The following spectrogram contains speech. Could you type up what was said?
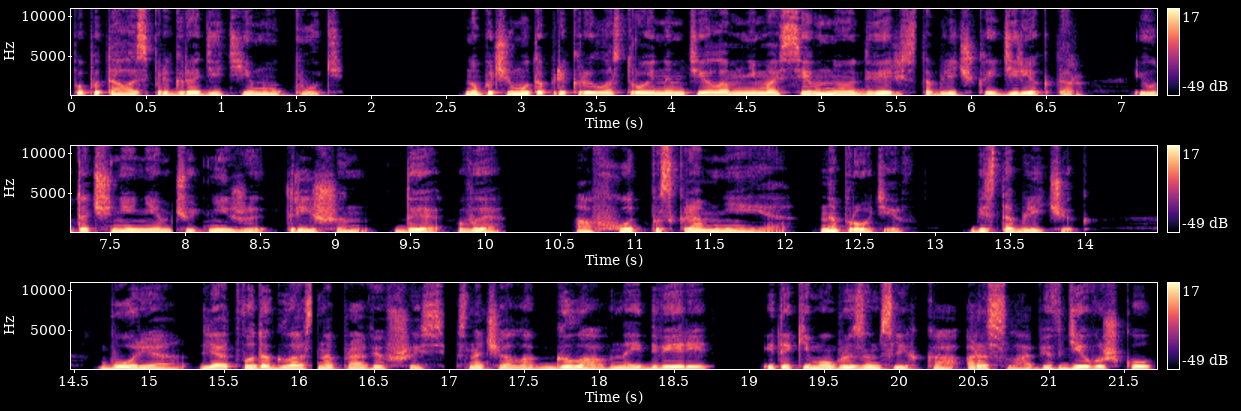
попыталась преградить ему путь но почему-то прикрыла стройным телом не массивную дверь с табличкой «Директор» и уточнением чуть ниже «Тришин, Д, В», а вход поскромнее, напротив, без табличек. Боря, для отвода глаз направившись сначала к главной двери и таким образом слегка расслабив девушку,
